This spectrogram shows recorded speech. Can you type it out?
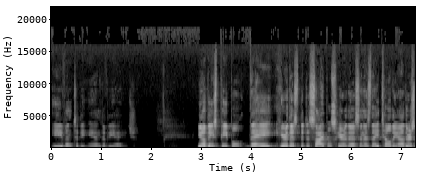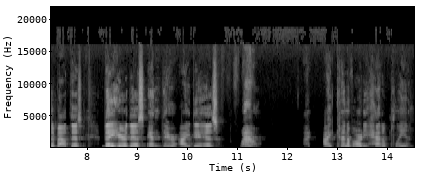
even to the end of the age. You know, these people, they hear this, the disciples hear this, and as they tell the others about this, they hear this, and their idea is, wow, I, I kind of already had a plan.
